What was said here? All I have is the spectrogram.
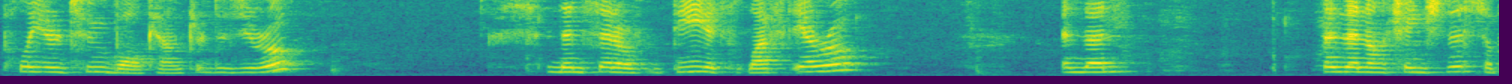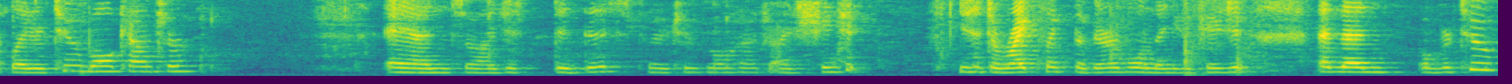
player two ball counter to zero. And then instead of D, it's left arrow. And then and then I'll change this to player two ball counter. And so I just did this, player two ball counter. I just change it. You just have to right click the variable and then you can change it. And then over two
